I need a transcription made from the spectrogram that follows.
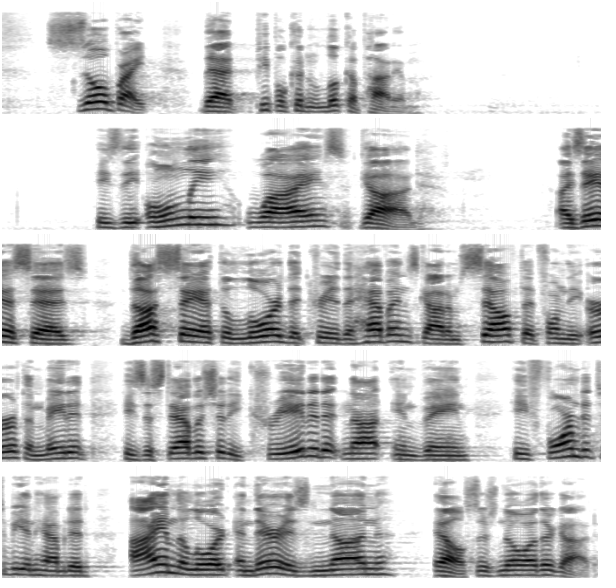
so bright that people couldn't look upon him. He's the only wise God. Isaiah says, Thus saith the Lord that created the heavens, God Himself that formed the earth and made it. He's established it. He created it not in vain. He formed it to be inhabited. I am the Lord, and there is none else. There's no other God.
